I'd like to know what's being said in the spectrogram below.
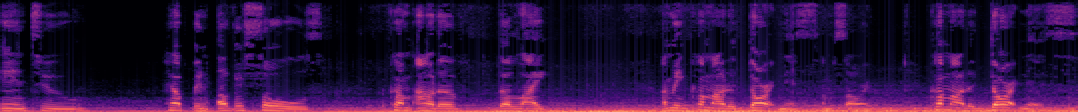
into helping other souls come out of the light. I mean, come out of darkness. I'm sorry. Come out of darkness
